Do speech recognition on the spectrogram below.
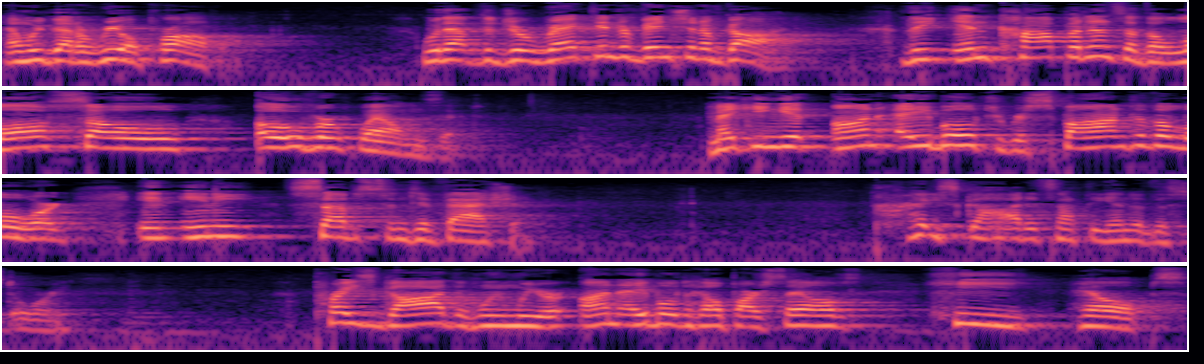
And we've got a real problem. Without the direct intervention of God, the incompetence of the lost soul overwhelms it, making it unable to respond to the Lord in any substantive fashion. Praise God, it's not the end of the story. Praise God that when we are unable to help ourselves, He helps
